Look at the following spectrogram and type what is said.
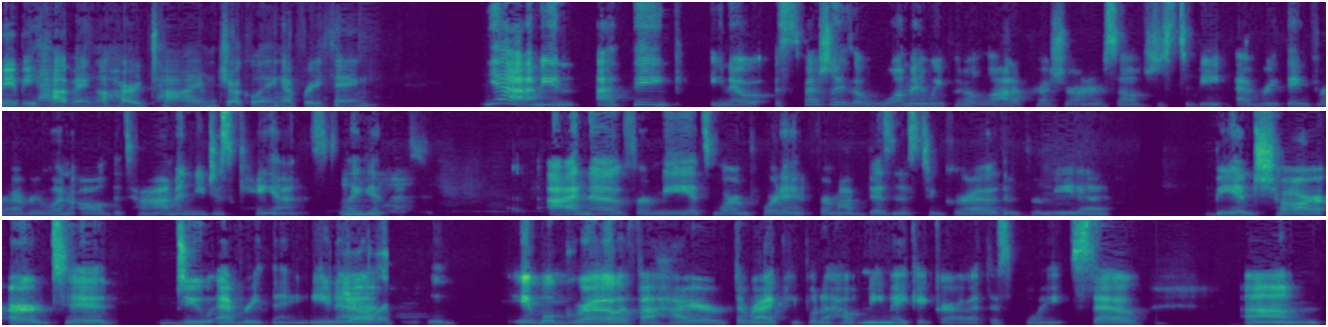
maybe having a hard time juggling everything? Yeah, I mean, I think, you know, especially as a woman, we put a lot of pressure on ourselves just to be everything for everyone all the time, and you just can't. Like, mm-hmm. I know for me, it's more important for my business to grow than for me to be in charge or to do everything, you know? Yeah. Like, it, it will grow if I hire the right people to help me make it grow at this point. So, um,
